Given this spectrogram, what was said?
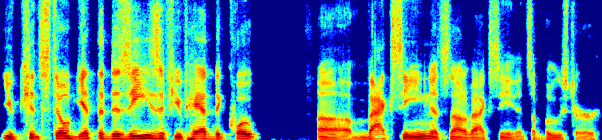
you can still get the disease if you've had the quote uh, vaccine. It's not a vaccine, it's a booster.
